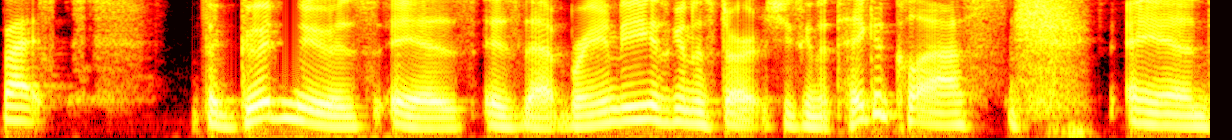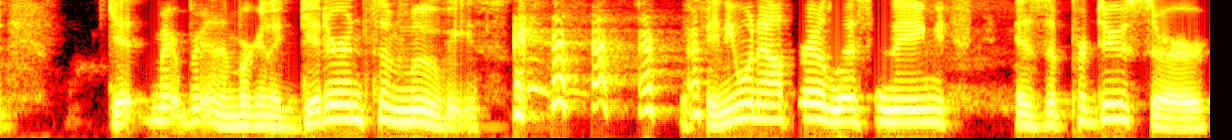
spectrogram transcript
but the good news is is that Brandi is going to start. She's going to take a class and get, and we're going to get her in some movies. if anyone out there listening is a producer,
